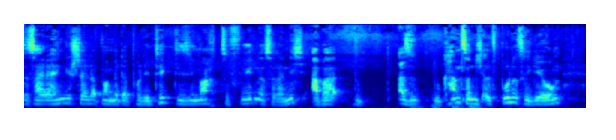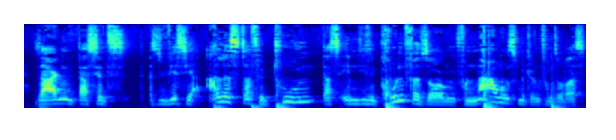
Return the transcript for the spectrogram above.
das sei dahingestellt, ob man mit der Politik, die sie macht, zufrieden ist oder nicht, aber du, also du kannst doch nicht als Bundesregierung sagen, dass jetzt, also du wirst ja alles dafür tun, dass eben diese Grundversorgung von Nahrungsmitteln von sowas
